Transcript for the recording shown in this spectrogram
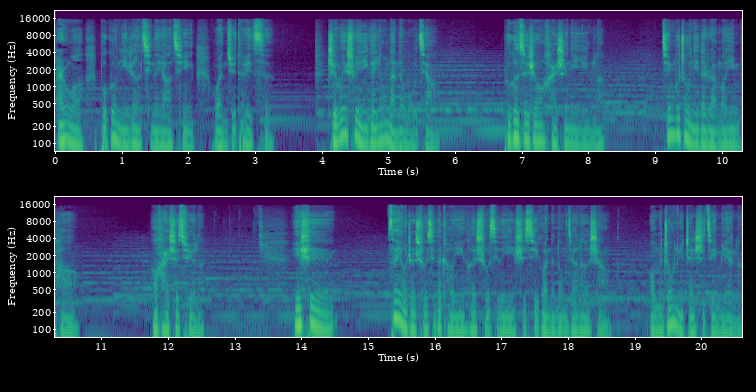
而我不顾你热情的邀请，婉拒推辞。只为睡一个慵懒的午觉，不过最终还是你赢了，经不住你的软磨硬泡，我还是去了。于是，在有着熟悉的口音和熟悉的饮食习惯的农家乐上，我们终于正式见面了。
